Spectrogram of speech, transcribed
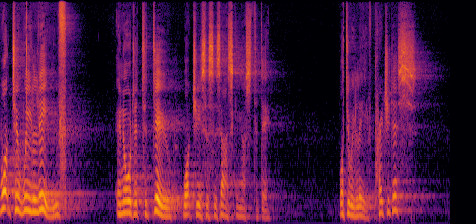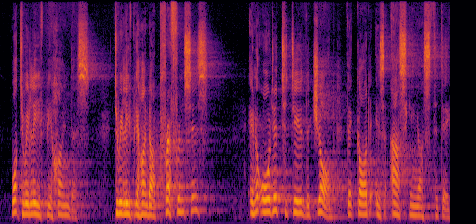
what do we leave in order to do what Jesus is asking us to do? What do we leave? Prejudice? What do we leave behind us? Do we leave behind our preferences in order to do the job that God is asking us to do?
